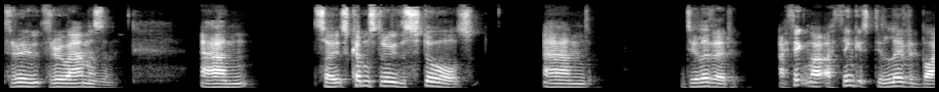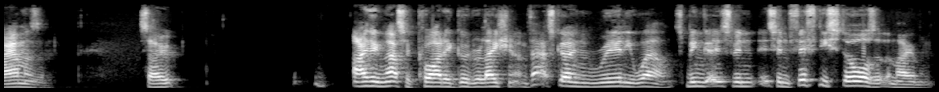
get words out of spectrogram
through through Amazon. And so it comes through the stores and delivered. I think my, I think it's delivered by Amazon. So I think that's a quite a good relation, and that's going really well. It's been it's been it's in fifty stores at the moment.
